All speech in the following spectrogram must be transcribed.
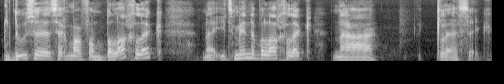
Doe ze zeg maar van belachelijk naar iets minder belachelijk naar classic.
